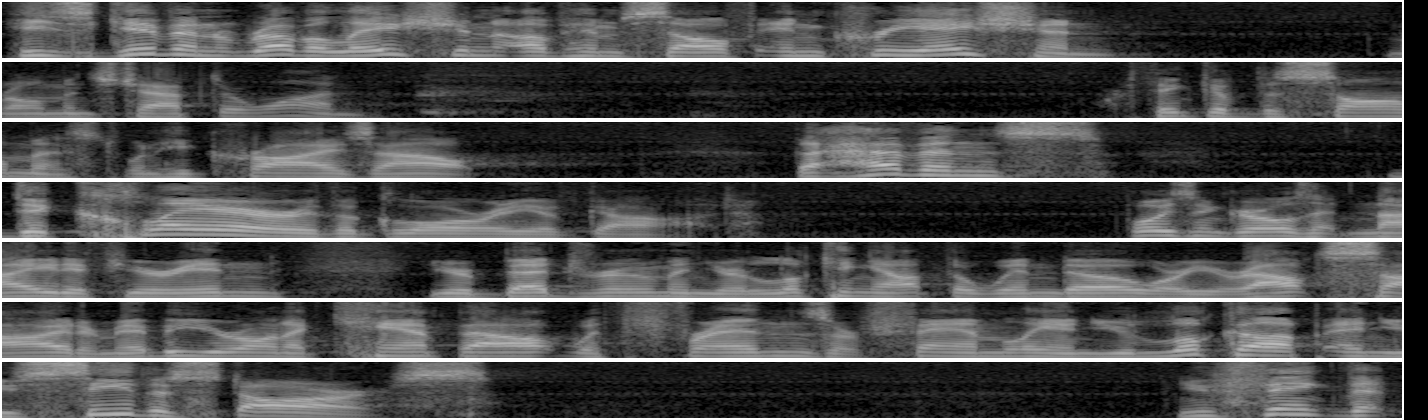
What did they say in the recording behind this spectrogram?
He's given revelation of himself in creation, Romans chapter 1. Think of the psalmist when he cries out, The heavens declare the glory of God. Boys and girls, at night, if you're in your bedroom and you're looking out the window, or you're outside, or maybe you're on a camp out with friends or family, and you look up and you see the stars, you think that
